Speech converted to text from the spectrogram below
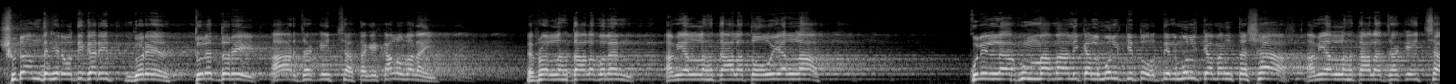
সুটাম দেহের অধিকারী গড়ে তুলে ধরে, আর যাকে ইচ্ছা তাকে কালো বানাই। এরপর আল্লাহ তাআলা বলেন, আমি আল্লাহ তাআলা তো ওই আল্লাহ। আমি আল্লাহ তাআলা যাকে ইচ্ছা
